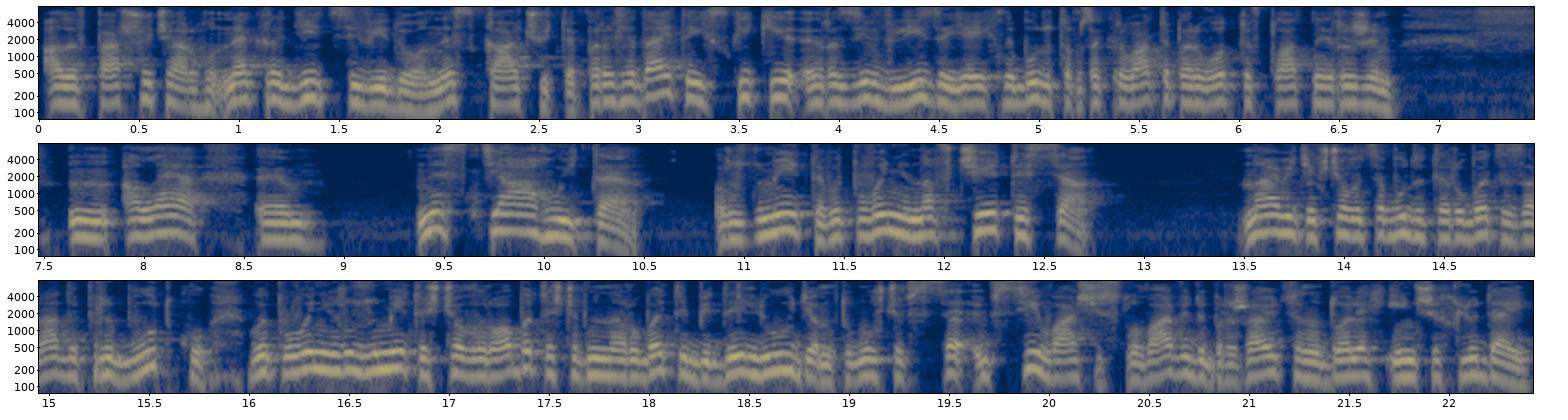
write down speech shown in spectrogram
Але в першу чергу не крадіть ці відео, не скачуйте, переглядайте їх скільки разів влізе, я їх не буду там закривати, переводити в платний режим. Але е, не стягуйте. Розумієте, ви повинні навчитися. Навіть якщо ви це будете робити заради прибутку, ви повинні розуміти, що ви робите, щоб не наробити біди людям, тому що все, всі ваші слова відображаються на долях інших людей.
